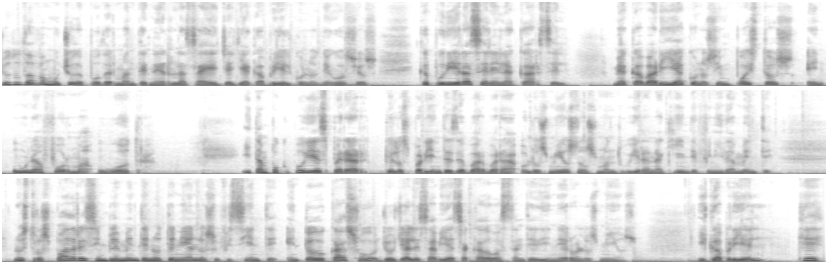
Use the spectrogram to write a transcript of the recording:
Yo dudaba mucho de poder mantenerlas a ella y a Gabriel con los negocios que pudiera hacer en la cárcel. Me acabaría con los impuestos en una forma u otra. Y tampoco podía esperar que los parientes de Bárbara o los míos nos mantuvieran aquí indefinidamente. Nuestros padres simplemente no tenían lo suficiente. En todo caso, yo ya les había sacado bastante dinero a los míos. ¿Y Gabriel? ¿Qué?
